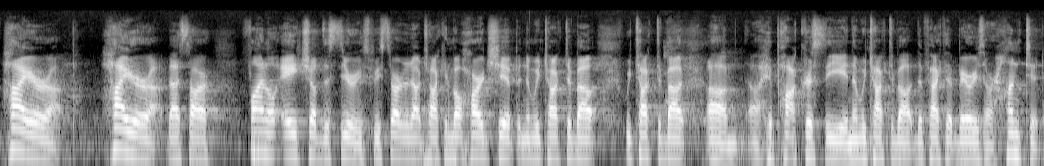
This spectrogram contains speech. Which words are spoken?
higher up, higher up. That's our final H of the series. We started out talking about hardship, and then we talked about we talked about um, uh, hypocrisy, and then we talked about the fact that berries are hunted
